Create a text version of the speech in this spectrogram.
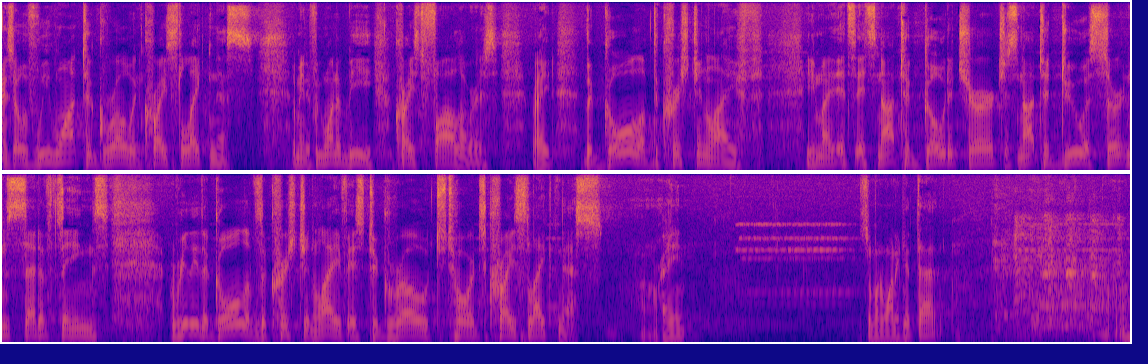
And so, if we want to grow in Christ likeness, I mean, if we want to be Christ followers, right, the goal of the Christian life, you might, it's, it's not to go to church, it's not to do a certain set of things. Really, the goal of the Christian life is to grow towards Christ likeness, right? Someone want to get that?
